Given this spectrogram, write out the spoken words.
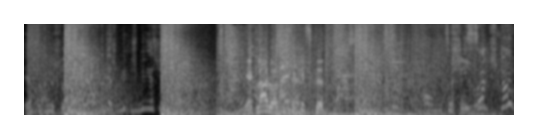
Der ist schon angeschlagen. Ja, der ist- bin jetzt schießt. Ja klar, du hast mich vergiftet. So schießt so ein Stumpf,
